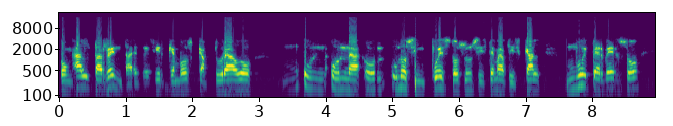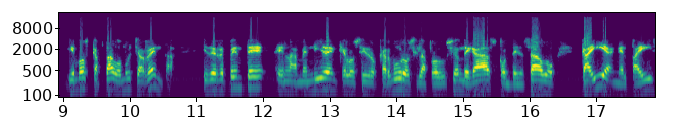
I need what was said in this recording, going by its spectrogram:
con alta renta, es decir, que hemos capturado un, una, unos impuestos, un sistema fiscal muy perverso y hemos captado mucha renta. Y de repente, en la medida en que los hidrocarburos y la producción de gas condensado caía en el país,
